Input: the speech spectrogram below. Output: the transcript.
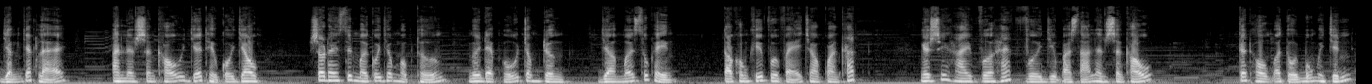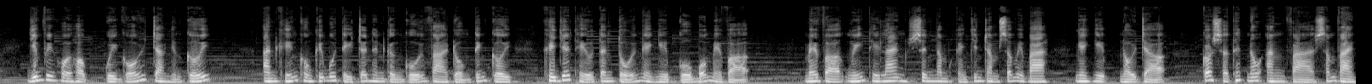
dẫn dắt lễ. Anh lên sân khấu giới thiệu cô dâu. Sau đây xin mời cô dâu Ngọc Thưởng, người đẹp ngủ trong rừng, giờ mới xuất hiện, tạo không khí vui vẻ cho quan khách. Nghệ sĩ hai vừa hát vừa dự bà xã lên sân khấu. Kết hôn ở tuổi 49, diễn viên hồi hộp quỳ gối trao nhẫn cưới. Anh khiến không khí buổi tiệc trở nên gần gũi và rộn tiếng cười khi giới thiệu tên tuổi nghề nghiệp của bố mẹ vợ. Mẹ vợ Nguyễn Thị Lan sinh năm 1963, nghề nghiệp nội trợ, có sở thích nấu ăn và sắm vàng.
